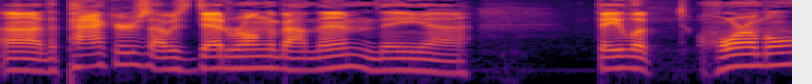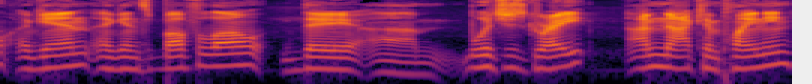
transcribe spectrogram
Uh, the Packers, I was dead wrong about them. They uh, they looked horrible again against Buffalo. They, um, which is great. I'm not complaining,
